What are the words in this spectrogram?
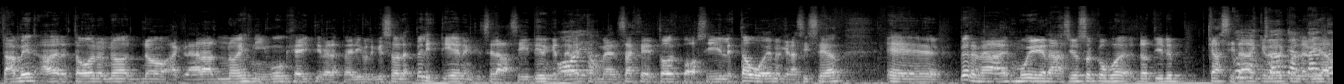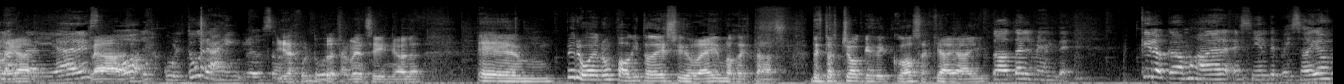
también, a ver, está bueno no, no aclarar, no es ningún hate a las películas, que son las pelis tienen que ser así, tienen que tener Obvio. estos mensajes de todo es posible, está bueno que así sean. Eh, pero nada, es muy gracioso como no tiene casi ¿Cómo nada que ver con la vida tanto las real. realidades Claro. o las culturas incluso? Y las culturas también, sí, ni hablar. Eh, pero bueno, un poquito de eso y reírnos de estas de estos choques de cosas que hay ahí. Totalmente. ¿Qué es lo que vamos a ver en el siguiente episodio?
